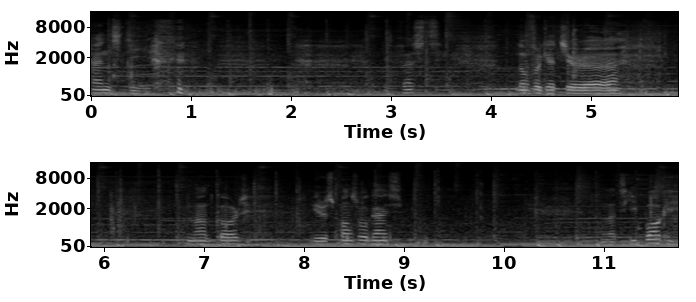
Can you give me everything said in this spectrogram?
Hence the vest don't forget your uh, mouth guard. Be responsible guys. Let's keep walking.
